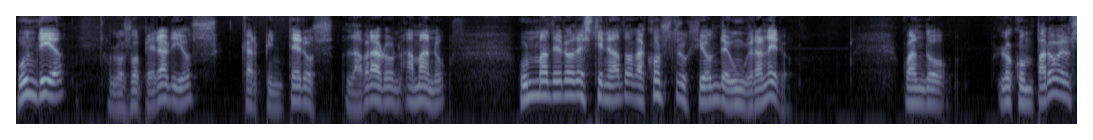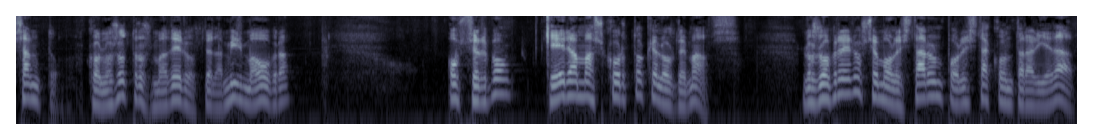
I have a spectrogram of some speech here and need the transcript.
Un día, los operarios carpinteros labraron a mano un madero destinado a la construcción de un granero. Cuando lo comparó el santo con los otros maderos de la misma obra, observó que era más corto que los demás. Los obreros se molestaron por esta contrariedad,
